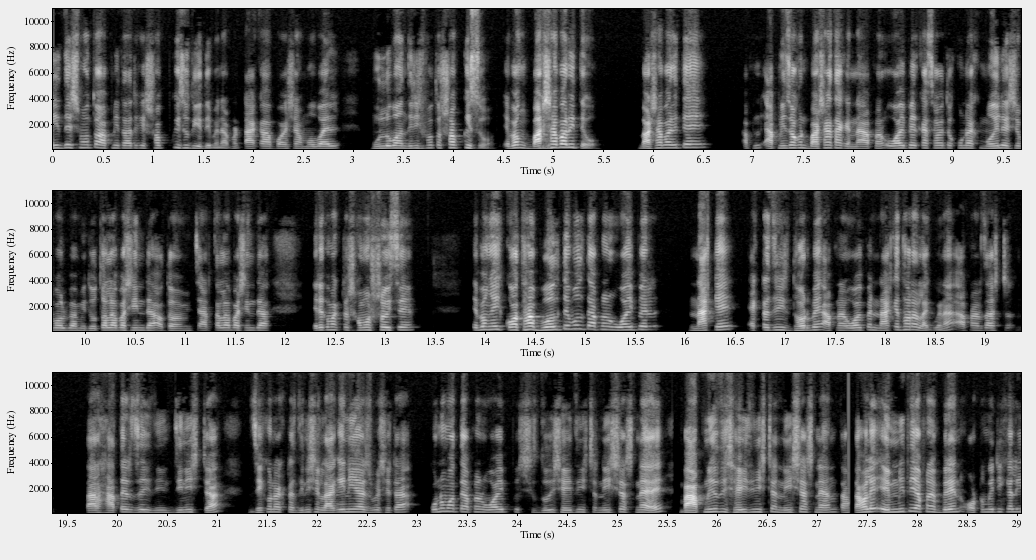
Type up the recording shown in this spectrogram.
নির্দেশ মতো আপনি তাদেরকে সবকিছু দিয়ে দেবেন। আপনার টাকা, পয়সা, মোবাইল, মূল্যবান জিনিসপত্র, সবকিছু। এবং বাসা বাড়িতেও বাসা বাড়িতে আপনি আপনি যখন বাসায় থাকেন না, আপনার ওয়াইফের কাছে হয়তো কোনো এক মহিলা এসে বলবে, আমি দোতলা বাসিন্দা অথবা আমি চারতলা বাসিন্দা, এরকম একটা সমস্যা হয়েছে এবং এই কথা বলতে বলতে আপনার ওয়াইফের নাকে একটা জিনিস ধরবে। আপনার ওয়াইফের নাকে ধরা লাগবে না। আপনার জাস্ট তার হাতের যে জিনিসটা যে কোনো একটা জিনিসে লাগিয়ে নিয়ে আসবে, সেটা কোনো মতে আপনার ওয়াইফ যদি সেই জিনিসটা নিঃশ্বাস নেয় বা আপনি যদি সেই জিনিসটা নিঃশ্বাস নেন তাহলে এমনিতেই আপনার ব্রেন অটোমেটিক্যালি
